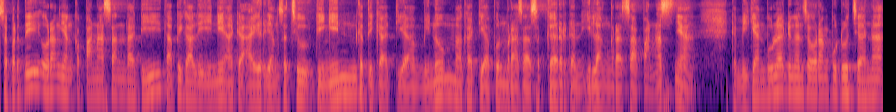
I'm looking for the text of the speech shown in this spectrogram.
Seperti orang yang kepanasan tadi, tapi kali ini ada air yang sejuk, dingin ketika dia minum, maka dia pun merasa segar dan hilang rasa panasnya. Demikian pula dengan seorang putu jana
